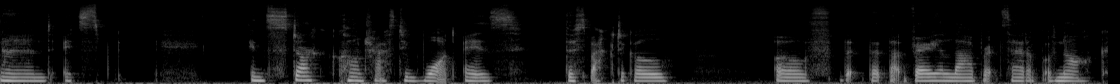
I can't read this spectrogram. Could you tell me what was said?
And it's in stark contrast to what is the spectacle of that that, that very elaborate setup of Knock.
